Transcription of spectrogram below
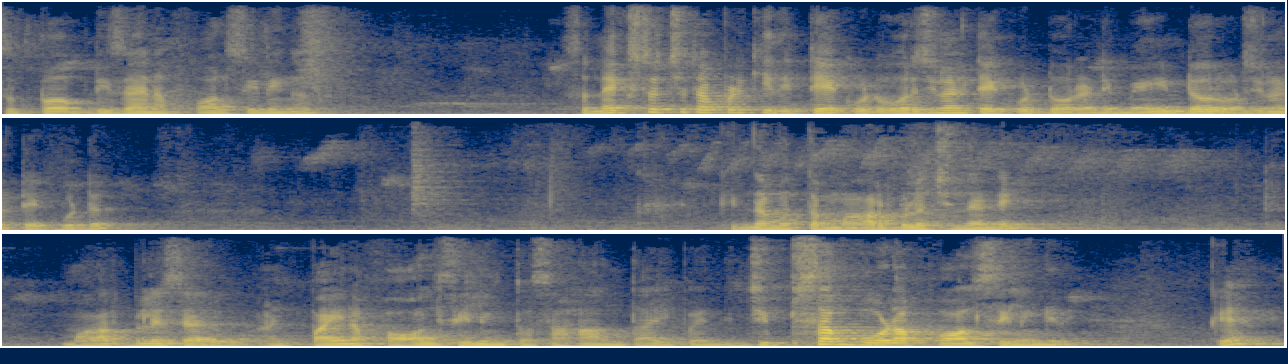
Super design of fall ceiling. So next వచ్చేటప్పటికి ఇది teak wood. Original teak wood door అండి. Main door original teak wood. కింద మొత్తం మార్బుల్ వచ్చిందండి. మార్బుల్ వేశారు. అండ్ పైన ఫాల్ సీలింగ్తో సహా అంతా అయిపోయింది. Gypsum board of fall ceiling ఇది. ఓకే?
